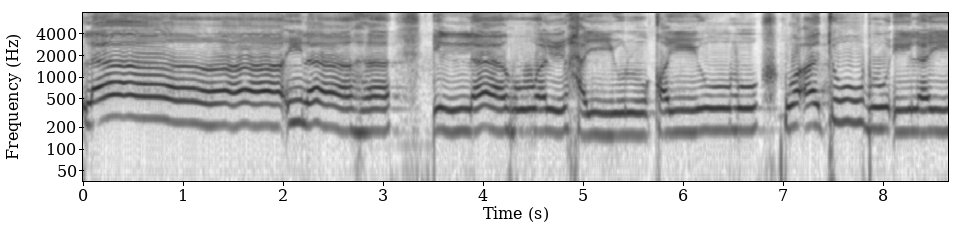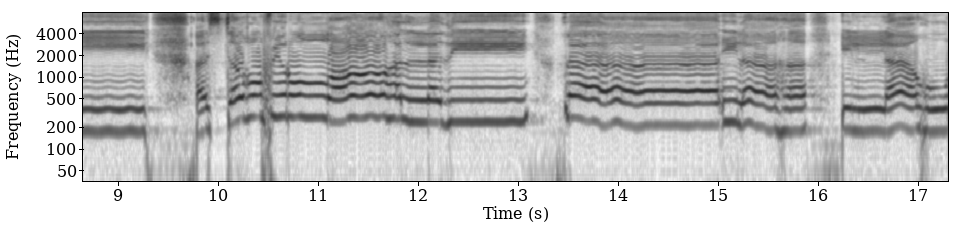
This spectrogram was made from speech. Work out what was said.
لا إله إلا هو الحي القيوم وأتوب إليه أستغفر الله الذي لا إله إلا هو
